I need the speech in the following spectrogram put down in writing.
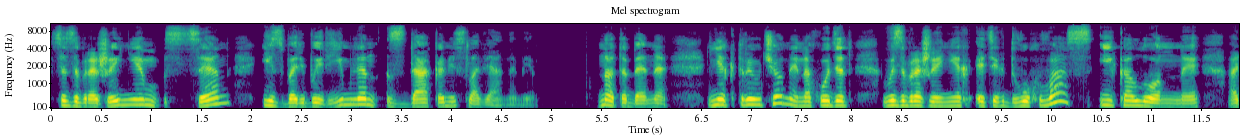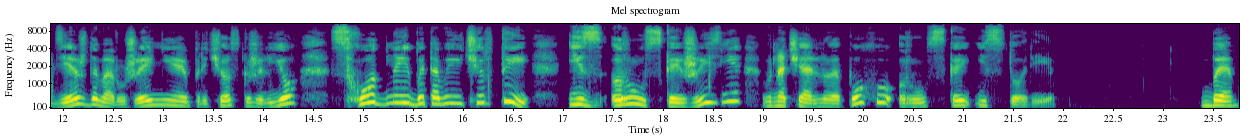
с изображением сцен из борьбы римлян с даками-славянами. Нота-бене, некоторые ученые находят в изображениях этих двух ваз и колонны одежда, вооружение, прическа, жилье сходные бытовые черты из русской жизни в начальную эпоху русской истории. Б.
